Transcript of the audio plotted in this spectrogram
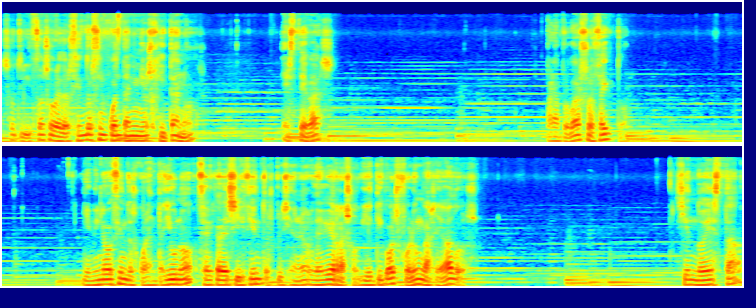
se utilizó sobre 250 niños gitanos este gas para probar su efecto. Y en 1941 cerca de 600 prisioneros de guerra soviéticos fueron gaseados, siendo esta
